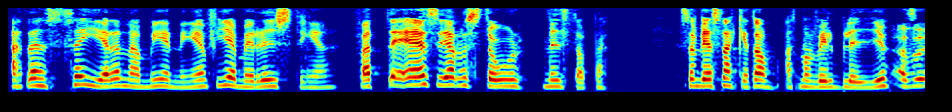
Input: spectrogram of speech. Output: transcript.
Att ens säga den här meningen ger mig rysningar. För att det är så jävla stor milstolpe. Som vi har snackat om, att man vill bli ju. Alltså,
